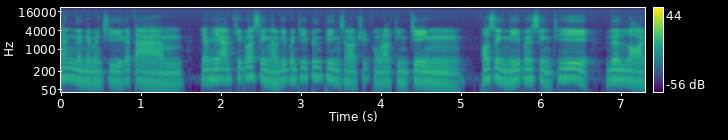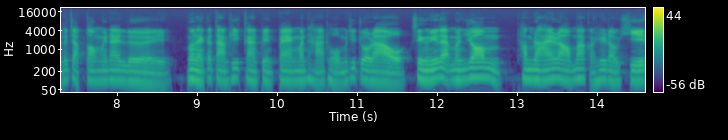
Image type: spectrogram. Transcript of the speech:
ทั่งเงินในบัญชีก็ตาม อย่าพยายามคิดว่าสิ่งเหล่านี้เป็นที่พึ่งพิงสำหรับชีวิตของเราจริง ๆ เพราะสิ่งนี้เป็นสิ่งที่เลื่อนลอยและจับต้องไม่ได้เลย เมื่อไหร่ก็ตามที่การเปลี่ยนแปลงมันถาโถมมาที่ตัวเรา สิ่งนี้แหละมันย่อมทำร้ายเรามากกว่าที่เราคิด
